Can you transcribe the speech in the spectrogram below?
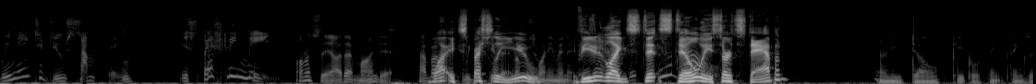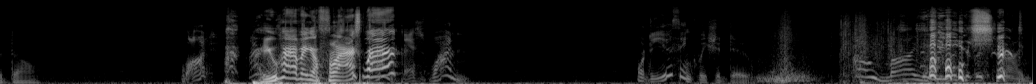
We need to do something. Especially me. Honestly, I don't mind it. How about Why, we just give especially it you? If you like sit still, will you start stabbing? Only dull people think things are dull. What? Are you having a flashback? Best one. What do you think we should do? Oh my! Oh, look at oh, the shit. time.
